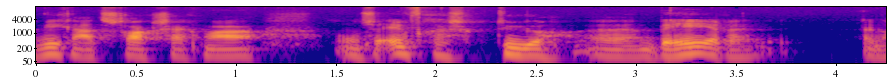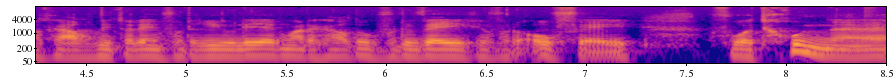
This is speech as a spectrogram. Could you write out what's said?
wie gaat straks zeg maar onze infrastructuur beheren? En dat geldt niet alleen voor de riolering, maar dat geldt ook voor de wegen, voor de OV, voor het groen. Uh,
